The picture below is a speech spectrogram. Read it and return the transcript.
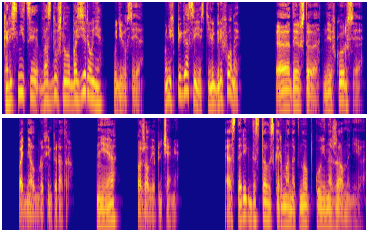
Колесницы воздушного базирования?» — удивился я. «У них пегасы есть или грифоны?» «А ты что, не в курсе?» — поднял бровь император. «Не», — пожал я плечами. А старик достал из кармана кнопку и нажал на нее.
